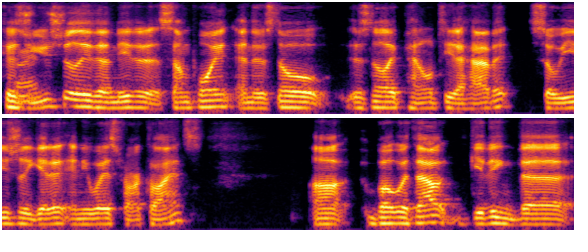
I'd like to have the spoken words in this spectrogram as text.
Because Right. usually they'll need it at some point, and there's no there's no like penalty to have it, so we usually get it anyways for our clients. Uh, but without getting the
